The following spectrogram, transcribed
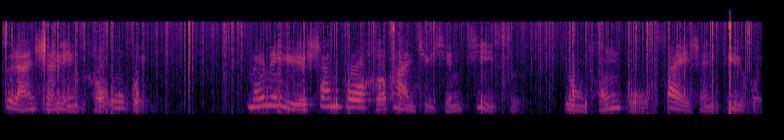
自然神灵和巫鬼，每每与山坡河畔举行祭祀，用铜鼓赛神御鬼。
